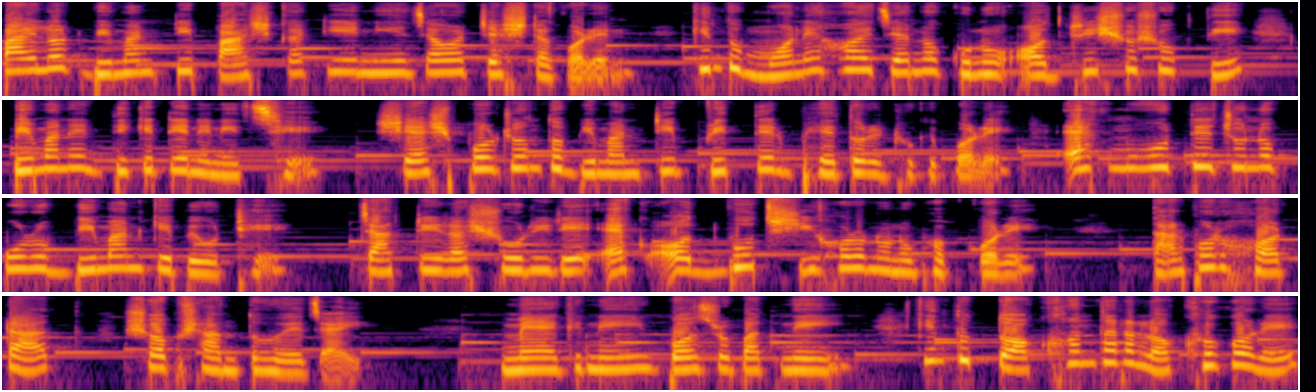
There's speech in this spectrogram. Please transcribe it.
পাইলট বিমানটি পাশ কাটিয়ে নিয়ে যাওয়ার চেষ্টা করেন, কিন্তু মনে হয় যেন কোনো অদৃশ্য শক্তি বিমানের দিকে টেনে নিচ্ছে। শেষ পর্যন্ত বিমানটি বৃত্তের ভেতরে ঢুকে পড়ে। এক মুহূর্তের জন্য পুরো বিমান কেঁপে ওঠে। যাত্রীরা শরীরে এক অদ্ভুত শিহরণ অনুভব করে। তারপর হঠাৎ সব শান্ত হয়ে যায়। মেঘ নেই, বজ্রপাত নেই, কিন্তু তখন তারা লক্ষ্য করে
